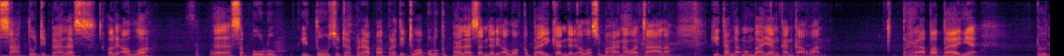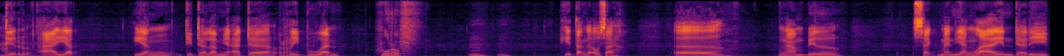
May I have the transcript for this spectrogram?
Satu dibalas oleh Allah sepuluh. Eh, sepuluh. Itu sudah berapa? Berarti dua puluh kebalasan dari Allah, kebaikan dari Allah Subhanahu wa taala. Kita nggak membayangkan kawan. Berapa banyak butir ayat yang di dalamnya ada ribuan huruf. Kita nggak usah uh, ngambil segmen yang lain dari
